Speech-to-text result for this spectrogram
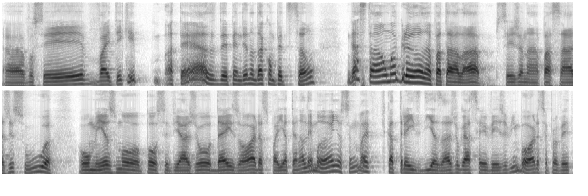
Ah, você vai ter que até dependendo da competição, gastar uma grana para estar tá lá, seja na passagem sua, ou mesmo, pô, você viajou 10 horas para ir até na Alemanha, você não vai ficar três dias lá jogar cerveja e vir embora, você aproveita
